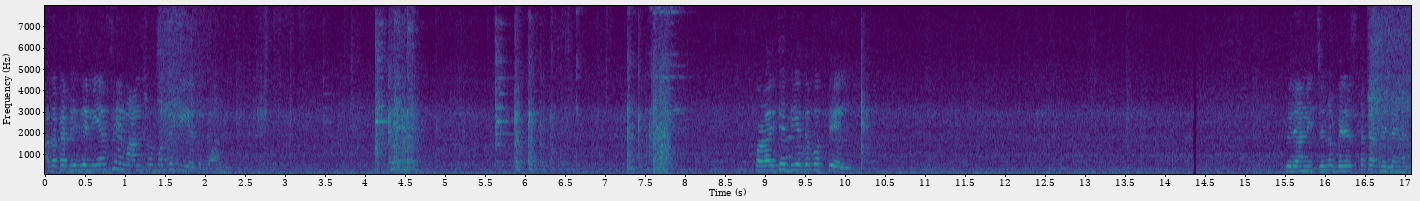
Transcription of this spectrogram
আদাটা ভেজে নিয়েছি, মাংসের মধ্যে দিয়ে দেবো আমি। কড়াইতে দিয়ে দেবো তেল। বিরিয়ানির জন্য বেরেস্তাটা ভেজে নেব।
